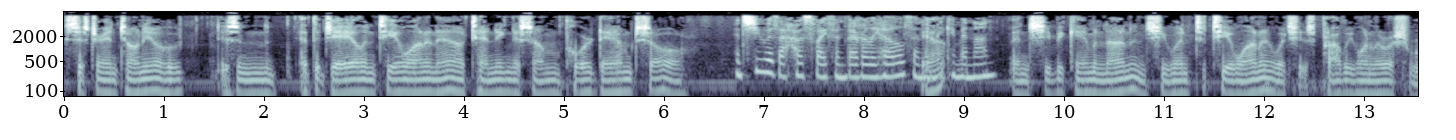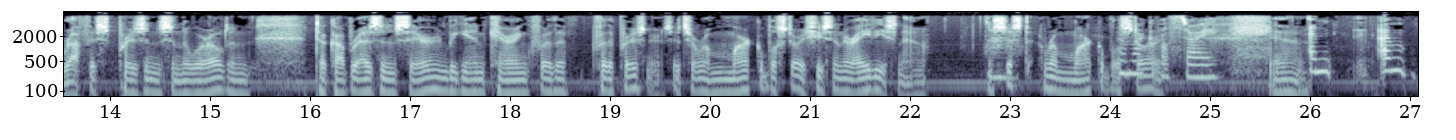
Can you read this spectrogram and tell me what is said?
Sister Antonia, who is in at the jail in Tijuana now, tending to some poor damned soul. And she was a housewife in Beverly Hills and yeah. then became a nun? And she became a nun and she went to Tijuana, which is probably one of the most roughest prisons in the world, and took up residence there and began caring for the for the prisoners. It's a remarkable story. She's in her 80s now. It's wow. just a remarkable, remarkable story. Remarkable story. Yeah. And I'm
